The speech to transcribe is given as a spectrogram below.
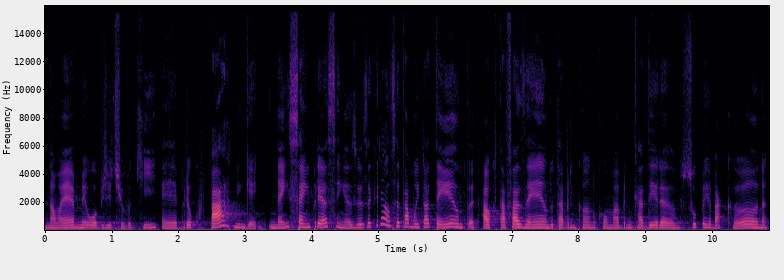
Não é meu objetivo aqui é preocupar ninguém. Nem sempre é assim. Às vezes a criança está muito atenta ao que está fazendo, está brincando com uma brincadeira super bacana,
